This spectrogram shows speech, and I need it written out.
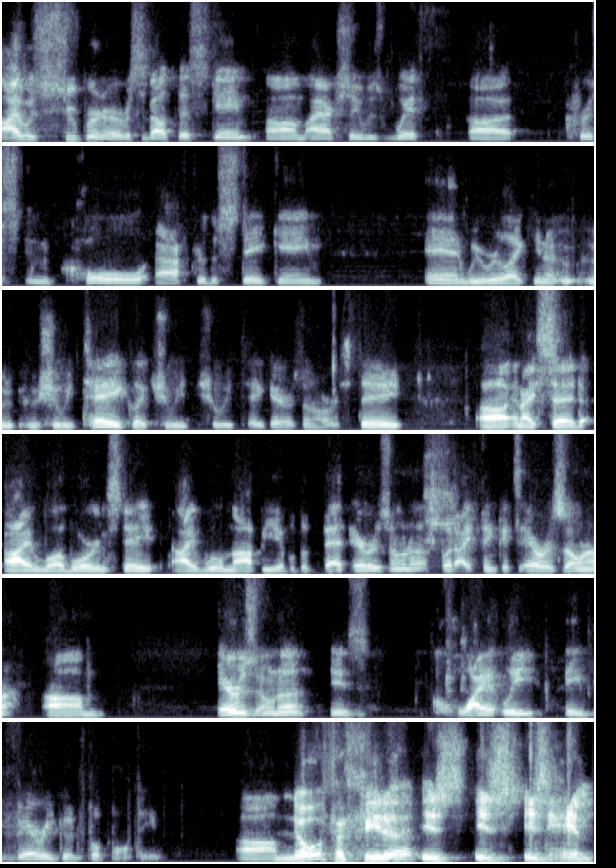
I was super nervous about this game. Um, I actually was with uh, Chris and Cole after the state game, and we were like, you know, who, who, who should we take? Like, should we should we take Arizona, Oregon State? Uh, and I said, I love Oregon State. I will not be able to bet Arizona, but I think it's Arizona. Um, Arizona is quietly a very good football team. Um, Noah Fifita Fifita- is is is him.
